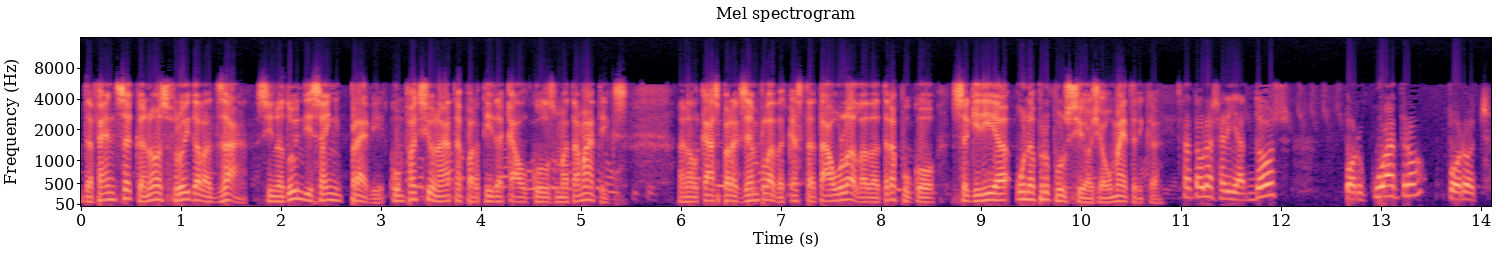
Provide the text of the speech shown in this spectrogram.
Defensa que no és fruit de l'atzar, sinó d'un disseny previ, confeccionat a partir de càlculs matemàtics. En el cas, per exemple, d'aquesta taula, la de Trapucó, seguiria una proporció geomètrica. Esta taula sería 2 por 4 por 8.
